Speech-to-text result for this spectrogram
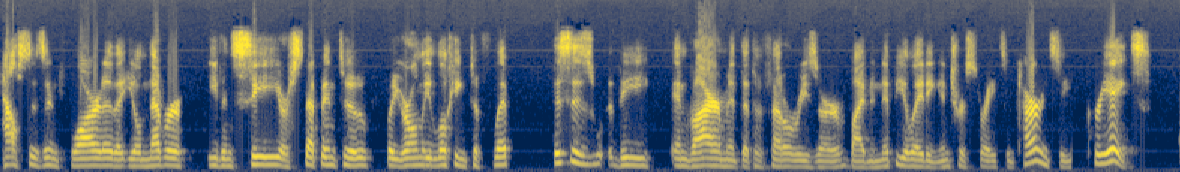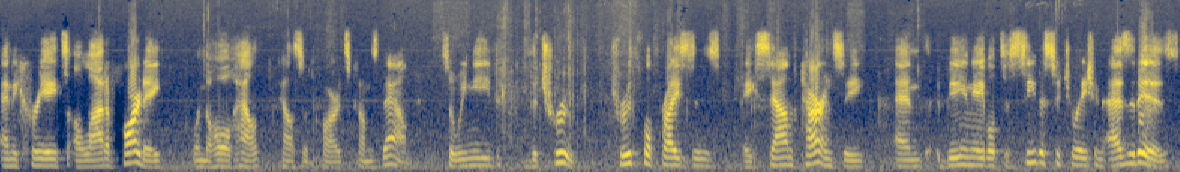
houses in Florida that you'll never even see or step into, but you're only looking to flip. This is the environment that the Federal Reserve, by manipulating interest rates and currency, creates. And it creates a lot of heartache when the whole house of cards comes down. So we need the truth, truthful prices, a sound currency, and being able to see the situation as it is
